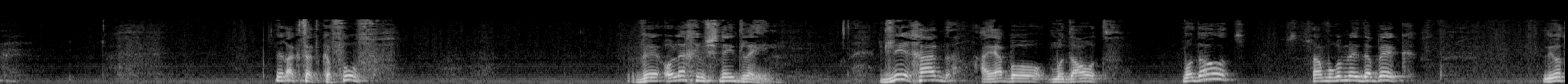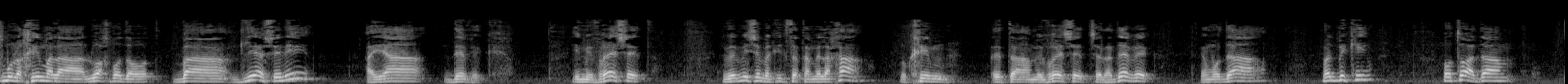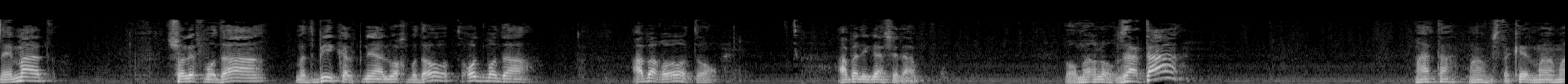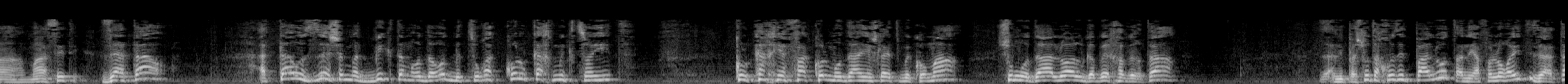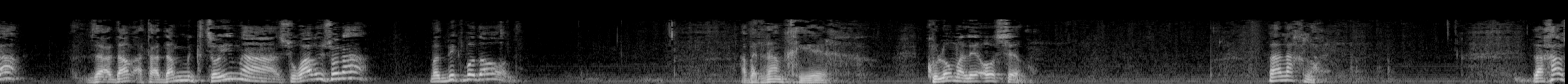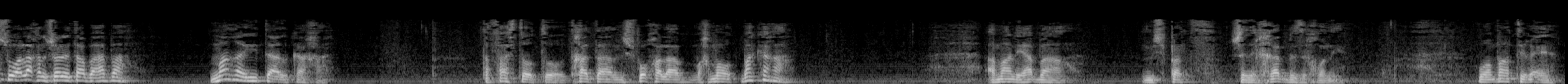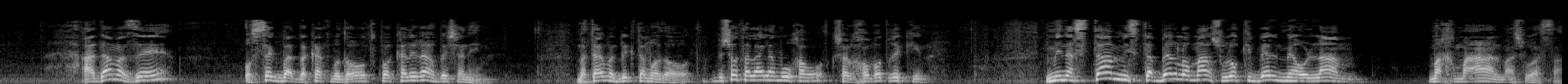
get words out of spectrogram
נראה קצת כפוף, והולך עם שני דליים. דלי אחד היה בו מודעות, מודעות שאמורים להידבק, להיות מונחים על הלוח מודעות. בדלי השני היה דבק עם מברשת, ומי שמכיר קצת המלאכה, לוקחים את המברשת של הדבק, ומודעה, מדביקים. אותו אדם נעמד, שולף מודעה, מדביק על פני הלוח מודעות, עוד מודעה. אבא רואה אותו, אבא ניגש אליו, ואומר לו, זה אתה? מה אתה? מה, מסתכל, מה, מה, מה עשיתי? זה אתה? אתה הוא זה שמדביק את המודעות בצורה כל כך מקצועית, כל כך יפה, כל מודעה יש לה את מקומה, שום מודעה לא על גבי חברתה. אני פשוט אחוז התפעלות, אני אף פעם לא ראיתי, זה אתה. זה אדם, אתה אדם מקצועי מהשורה הראשונה, מדביק מודעות. הבן אדם חייך, כולו מלא אושר, והלך לו. לאחר שהוא הלך, אני שואל את אבא, אבא, מה ראית על ככה? תפסת אותו, התחלת לשפוך עליו מחמאות, מה קרה? אמר לי, אבא, משפט שנחרט בזיכרוני. הוא אמר, תראה, האדם הזה עוסק בהדבקת מודעות כבר כנראה הרבה שנים. מתי הוא מדביק את המודעות? בשעות הלילה המאוחרות, כשהרחובות ריקים. מן הסתם מסתבר לומר שהוא לא קיבל מעולם מחמאה על מה שהוא עשה.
